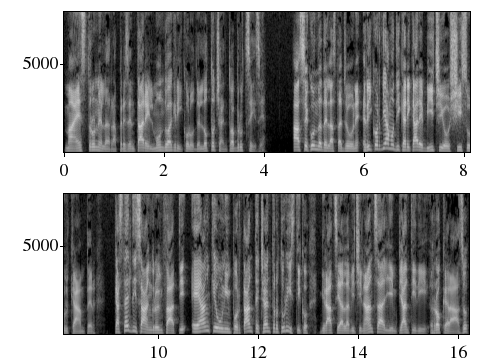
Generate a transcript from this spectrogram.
maestro nel rappresentare il mondo agricolo dell'Ottocento abruzzese. A seconda della stagione, ricordiamo di caricare bici o sci sul camper. Castel di Sangro, infatti, è anche un importante centro turistico, grazie alla vicinanza agli impianti di Roccaraso,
